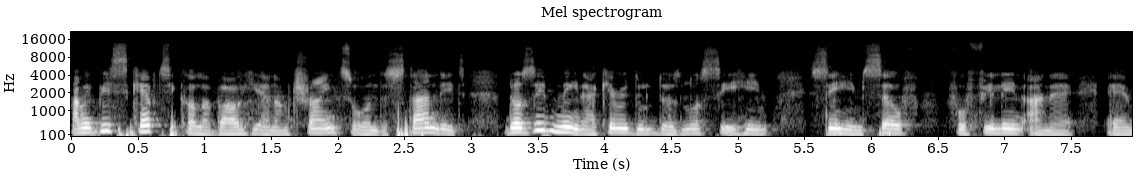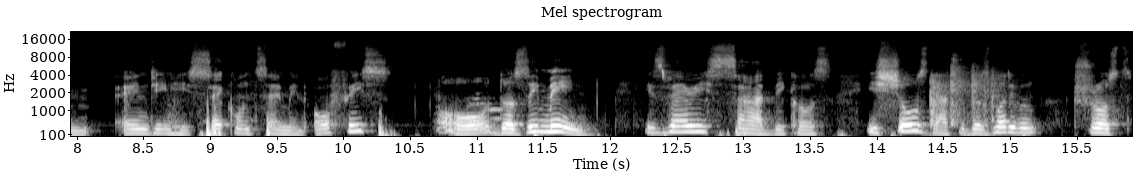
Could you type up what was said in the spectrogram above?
I'm a bit skeptical about here and I'm trying to understand it. Does it mean Akeredolu does not see him, see himself fulfilling and uh, um, ending his second term in office? Or does it mean? It's very sad because it shows that he does not even trust.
